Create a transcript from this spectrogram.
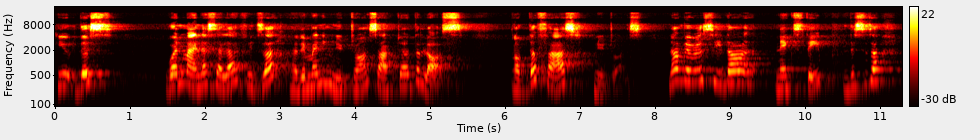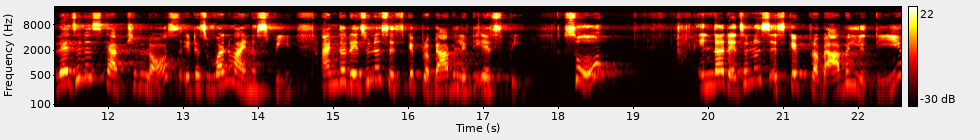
Here this 1 minus LF is the remaining neutrons after the loss of the fast neutrons. Now we will see the next step. This is a resonance capture loss. It is 1 minus p. And the resonance escape probability is p. So in the resonance escape probability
